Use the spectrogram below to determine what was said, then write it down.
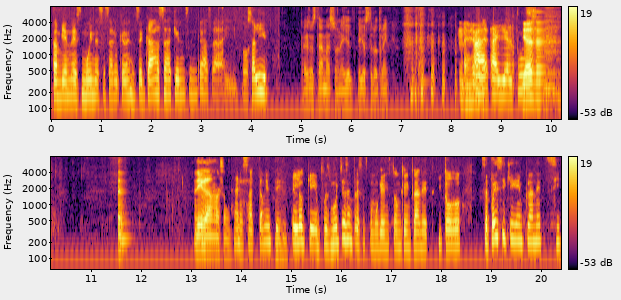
también es muy necesario quédense en casa quédense en casa y no salir Para eso está Amazon, ellos, ellos te lo traen. Ah, ahí el punto Ya sé. Diga Amazon. exactamente es lo que pues muchas empresas como GameStop Game Planet y todo se puede decir que Game Planet sí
